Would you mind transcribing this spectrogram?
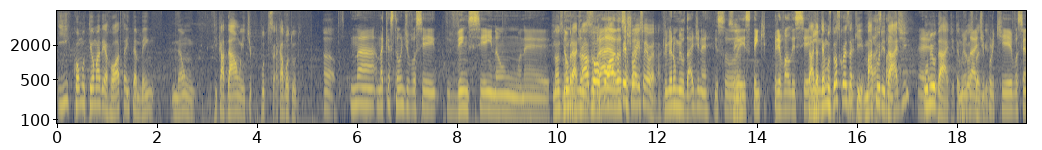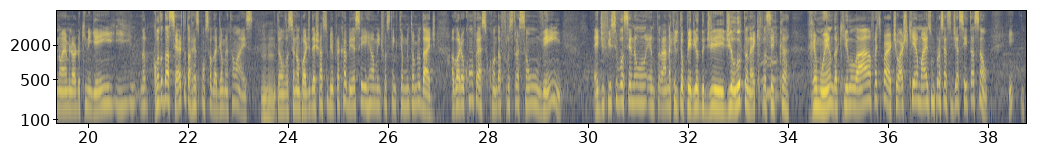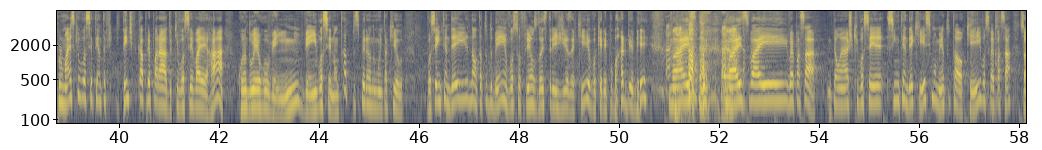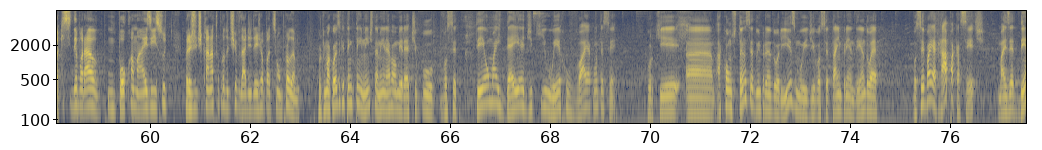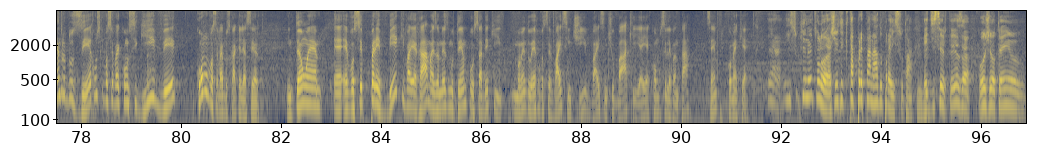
E como ter uma derrota e também não ficar down e tipo, putz, acabou tudo. Ah, na, na questão de você vencer e não, né... Não deslumbrar. Tipo, ah, eu sou deslumbrar, foda, fechou isso aí, olha. Primeiro, humildade, né? Isso, Sim. isso tem que prevalecer. Tá, já em- temos duas coisas aqui. Maturidade, É, humildade. Temos duas humildade, porque você não é melhor do que ninguém e quando dá certo, tua responsabilidade aumenta mais. Uhum. Então você não pode deixar subir pra cabeça e realmente você tem que ter muita humildade. Agora, eu confesso, quando a frustração vem, é difícil você não entrar naquele teu período de, de luta, né? Que você fica remoendo aquilo lá, faz parte. Eu acho que é mais um processo de aceitação. E por mais que você tenta, tente ficar preparado que você vai errar, quando o erro vem, vem e você não está esperando muito aquilo você entender e não, tá tudo bem, eu vou sofrer uns dois, três dias aqui, eu vou querer ir pro bar beber, mas, é. mas vai, vai passar. Então eu acho que você se entender que esse momento tá ok, você vai passar, só que se demorar um pouco a mais e isso prejudicar na tua produtividade, daí já pode ser um problema. Porque uma coisa que tem que ter em mente também, né, Valmir, é tipo, você ter uma ideia de que o erro vai acontecer. Porque uh, a constância do empreendedorismo e de você estar tá empreendendo é você vai errar pra cacete, mas é dentro dos erros que você vai conseguir ver como você vai buscar aquele acerto. Então é, é, é, você prever que vai errar, mas ao mesmo tempo saber que no momento do erro você vai sentir, vai sentir o baque, e aí é como se levantar sempre? Como é que é? É, isso que a gente falou, a gente tem que estar preparado para isso, tá? Uhum. É de certeza, hoje eu tenho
